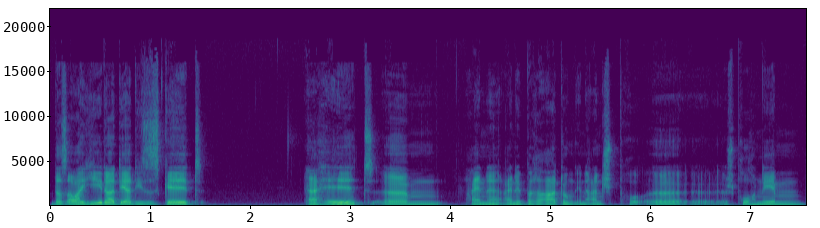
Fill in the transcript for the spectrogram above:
dass aber jeder, der dieses Geld erhält, ähm, eine, eine Beratung in Anspruch äh, nehmen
